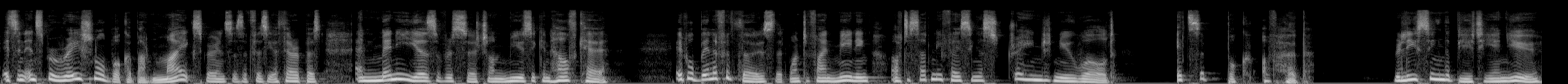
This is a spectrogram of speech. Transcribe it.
It's an inspirational book about my experience as a physiotherapist and many years of research on music and healthcare. It will benefit those that want to find meaning after suddenly facing a strange new world. It's a book of hope. Releasing the Beauty in You.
